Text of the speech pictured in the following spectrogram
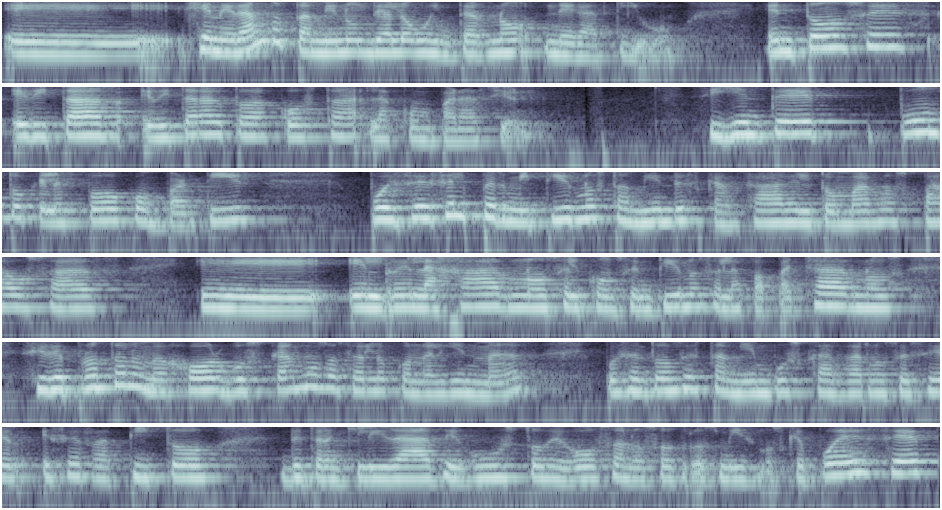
eh, generando también un diálogo interno negativo. Entonces, evitar, evitar a toda costa la comparación. Siguiente punto que les puedo compartir, pues es el permitirnos también descansar, el tomarnos pausas, eh, el relajarnos, el consentirnos, el apapacharnos. Si de pronto a lo mejor buscamos hacerlo con alguien más, pues entonces también buscar darnos ese, ese ratito de tranquilidad, de gusto, de gozo a nosotros mismos, que puede ser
